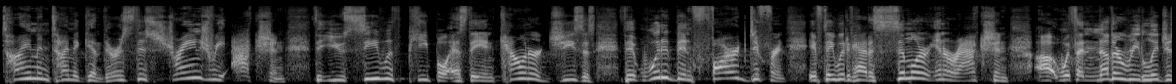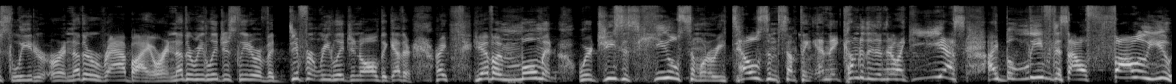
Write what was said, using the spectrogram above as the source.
Time and time again, there is this strange reaction that you see with people as they encounter Jesus that would have been far different if they would have had a similar interaction uh, with another religious leader or another rabbi or another religious leader of a different religion altogether, right? You have a moment where Jesus heals someone or he tells them something and they come to this and they're like, Yes, I believe this. I'll follow you.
